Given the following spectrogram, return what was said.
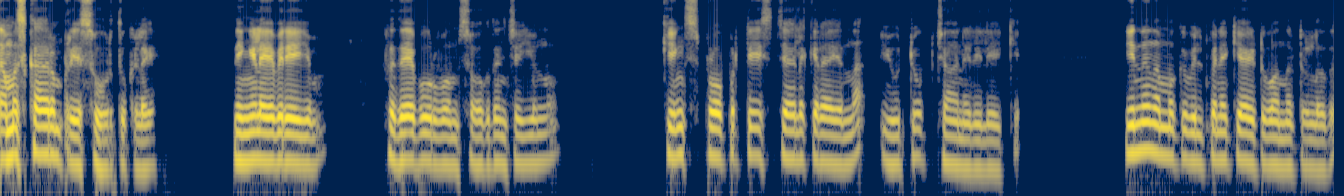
നമസ്കാരം പ്രിയ സുഹൃത്തുക്കളെ. നിങ്ങളേവരെയും ഹൃദയപൂർവം സ്വാഗതം ചെയ്യുന്നു. കിങ്സ് പ്രോപ്പർട്ടീസ് ചേലക്കര എന്ന യൂട്യൂബ് ചാനലിലേക്ക് ഇന്ന് നമുക്ക് വിൽപ്പനയ്ക്കായിട്ട് വന്നിട്ടുള്ളത്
